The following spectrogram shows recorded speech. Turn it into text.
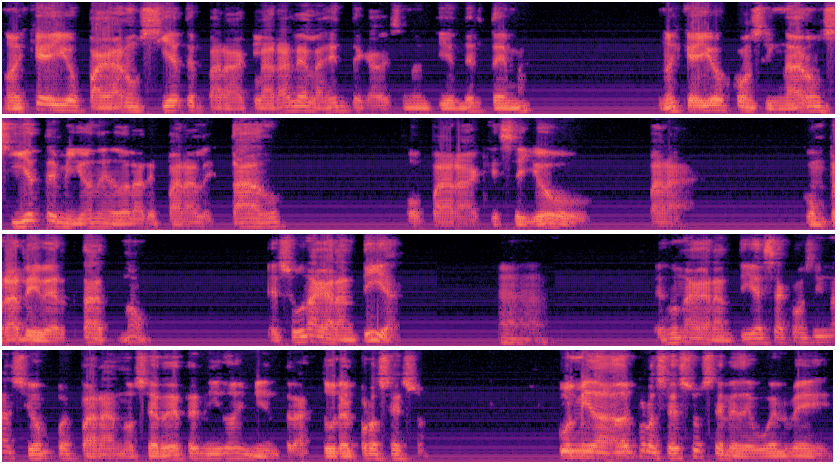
No es que ellos pagaron siete para aclararle a la gente que a veces no entiende el tema. No es que ellos consignaron siete millones de dólares para el Estado o para, qué sé yo, para comprar libertad. No. Es una garantía. Es una garantía esa consignación, pues para no ser detenido y mientras dura el proceso. Culminado el proceso, se le devuelve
